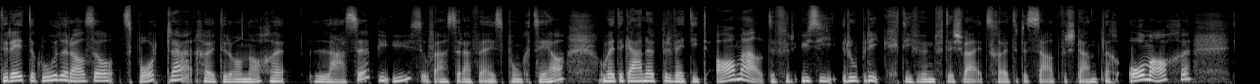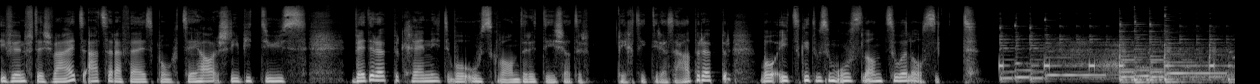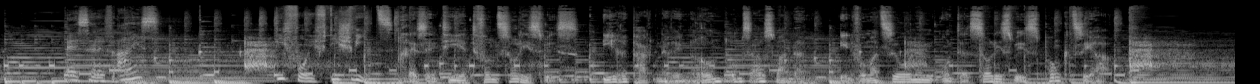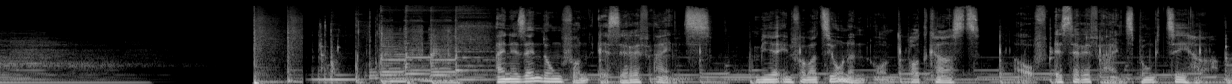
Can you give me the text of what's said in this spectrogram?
Der Reto Guler, also das Porträt, könnt ihr auch nachher lesen bei uns auf srf1.ch. Und wenn ihr gerne jemanden anmelden für unsere Rubrik «Die fünfte Schweiz», könnt ihr das selbstverständlich auch machen. «Die fünfte Schweiz», srf1.ch, schreibt uns, wenn ihr jemanden kennt, der ausgewandert ist oder Vielleicht seid ihr ja selber jemand, der jetzt aus dem Ausland zulässt. SRF 1 Die fünfte Schweiz. Präsentiert von Soliswiss. Ihre Partnerin rund ums Auswandern. Informationen unter soliswiss.ch. Eine Sendung von SRF 1. Mehr Informationen und Podcasts auf srf1.ch.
